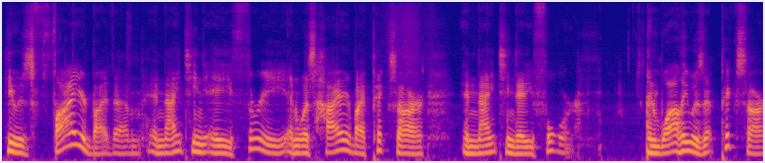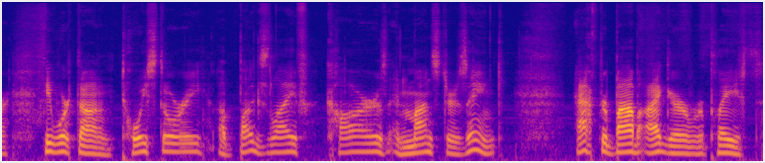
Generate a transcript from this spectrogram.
He was fired by them in 1983 and was hired by Pixar in 1984. And while he was at Pixar, he worked on Toy Story, A Bug's Life, Cars, and Monsters Inc. After Bob Iger replaced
